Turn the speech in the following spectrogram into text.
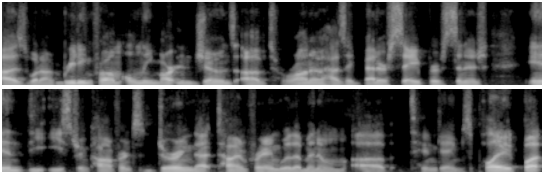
uh, is what I'm reading from, only Martin Jones of Toronto has a better save percentage in the Eastern Conference during that time frame with a minimum of 10 games played. But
